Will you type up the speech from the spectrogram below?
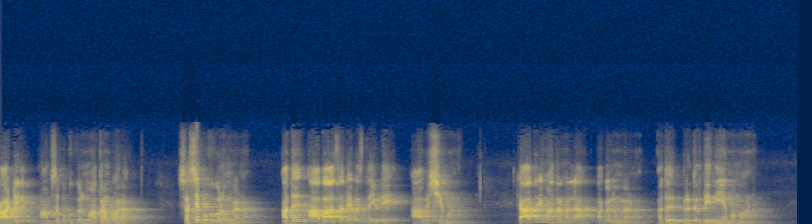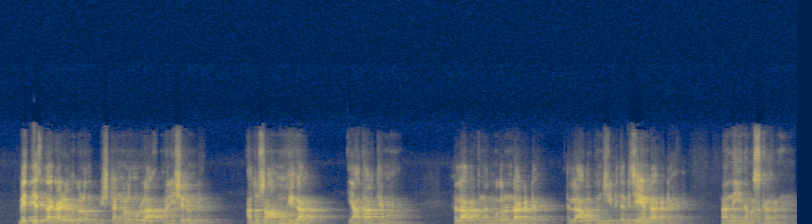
കാട്ടിൽ മാംസബുക്കുകൾ മാത്രം പോരാ സസ്യബുക്കുകളും വേണം. അത് ആവാസ വ്യവസ്ഥയുടെ ആവശ്യമാണ്. രാത്രി മാത്രമല്ല പകലും വേണം. അത് പ്രകൃതി നിയമമാണ്. വ്യത്യസ്ത കഴിവുകളും ഇഷ്ടങ്ങളുമുള്ള മനുഷ്യരുണ്ട്. അത് സാമൂഹിക യാഥാർത്ഥ്യമാണ്. എല്ലാവർക്കും നന്മകളുണ്ടാകട്ടെ. എല്ലാവർക്കും ജീവിത വിജയം ഉണ്ടാകട്ടെ നന്ദി നമസ്കാരം.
